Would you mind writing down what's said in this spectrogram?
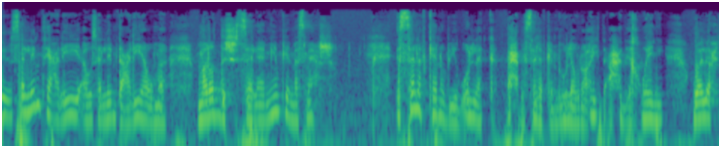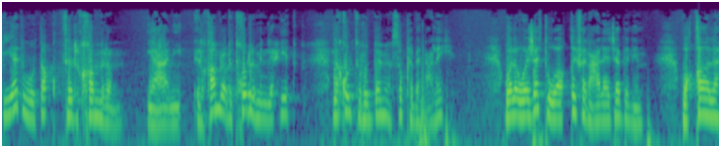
وسلمتي عليه أو سلمت عليها وما ما ردش السلام يمكن ما سمعش. السلف كانوا بيقول لك أحد السلف كان بيقول لو رأيت أحد إخواني ولحيته تقطر خمرا يعني الخمرة بتخر من لحيته. لقلت ربما سكبت عليه. ولو وجدته واقفا على جبل وقال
